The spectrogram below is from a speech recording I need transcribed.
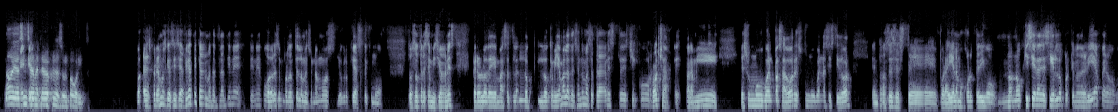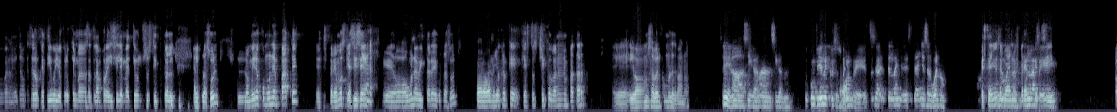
no, yo sinceramente veo Cruz Azul favorito. Esperemos que así sea. Fíjate que el Mazatlán tiene, tiene jugadores importantes, lo mencionamos yo creo que hace como dos o tres emisiones, pero lo de Mazatlán, lo, que me llama la atención de Mazatlán es este chico Rocha. Eh, para mí es un muy buen pasador, es un muy buen asistidor. Entonces, este, por ahí a lo mejor te digo, no, no quisiera decirlo porque me dolería, pero bueno, yo tengo que ser objetivo. Yo creo que el Mazatlán por ahí sí le mete un sustituto al, al Cruz Azul. Lo miro como un empate, Esperemos que así sea, eh, o una victoria de Cruz Azul. Pero bueno, yo creo que, estos chicos van a empatar eh, y vamos a ver cómo les va, ¿no? Sí, no, sí ganan, sí ganan. Tú confías en Cruz Azul, hombre. Este, este, año, este año es el bueno. Este año es el bueno, esperemos que sí.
